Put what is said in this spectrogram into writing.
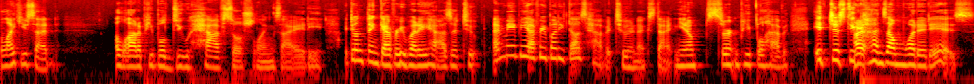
Like you said, a lot of people do have social anxiety. I don't think everybody has it to and maybe everybody does have it to an extent. You know, certain people have it. It just I- depends on what it is.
